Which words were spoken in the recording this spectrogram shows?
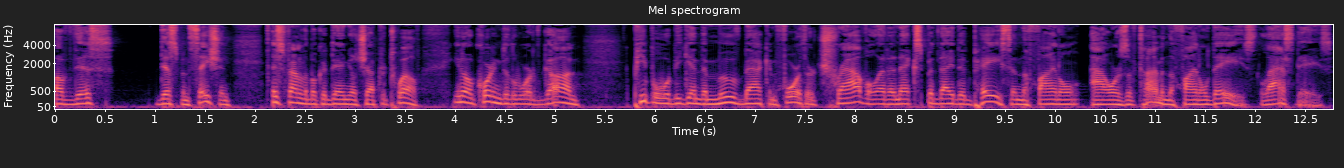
of this dispensation is found in the book of Daniel, chapter 12. You know, according to the word of God, people will begin to move back and forth or travel at an expedited pace in the final hours of time, in the final days, last days.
